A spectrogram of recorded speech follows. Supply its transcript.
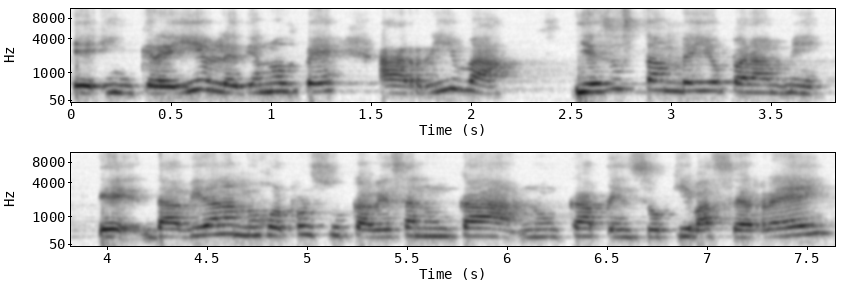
eh, increíble, Dios nos ve arriba. Y eso es tan bello para mí. Eh, David a lo mejor por su cabeza nunca, nunca pensó que iba a ser rey,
